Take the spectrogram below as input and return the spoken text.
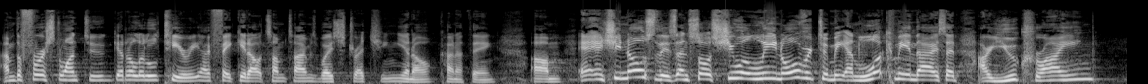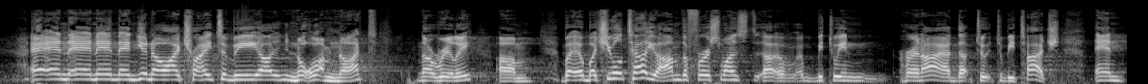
I'm the first one to get a little teary. I fake it out sometimes by stretching, you know, kind of thing. Um, and, and, she knows this, and so she will lean over to me and look me in the eye and said, "Are you crying?" And and and, and you know, I try to be, uh, no, I'm not. Not really. Um, but, but she will tell you, I'm the first one uh, between her and I to, to be touched. And,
